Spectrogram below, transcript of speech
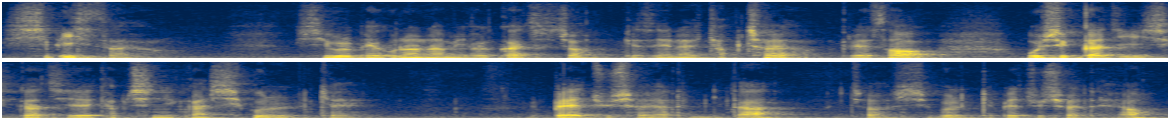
10이 있어요. 10을 100으로 나누면 10가지죠. 그래서 얘네 겹쳐요. 그래서 50까지, 20까지에 겹치니까 10을 이렇게 빼주셔야 됩니다. 그렇죠? 10을 이렇게 빼주셔야 돼요.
